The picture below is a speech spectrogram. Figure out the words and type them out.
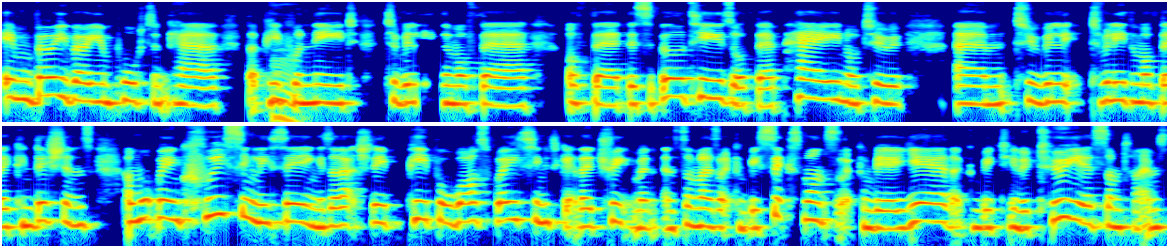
in very very important care that people mm. need to relieve them of their of their disabilities or of their pain or to um to relieve to relieve them of their conditions. And what we're increasingly seeing is that actually people whilst waiting to get their treatment and sometimes that can be 6 months that can be a year that can be you know 2 years sometimes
